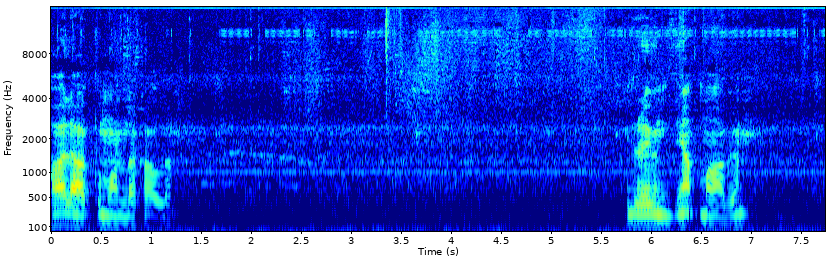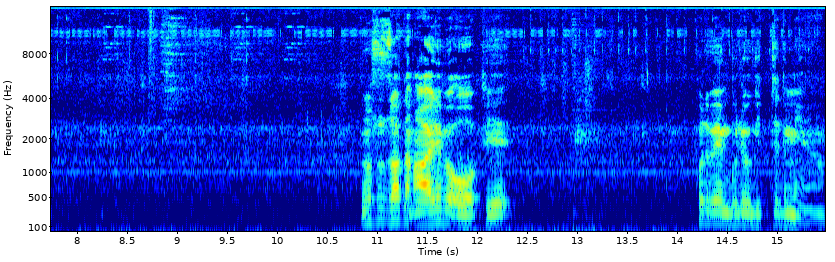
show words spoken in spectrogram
Hala aklım onda kaldı. Draven yapma abi. Nasıl zaten ayrı bir OP. Bu da benim blue gitti değil mi ya?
